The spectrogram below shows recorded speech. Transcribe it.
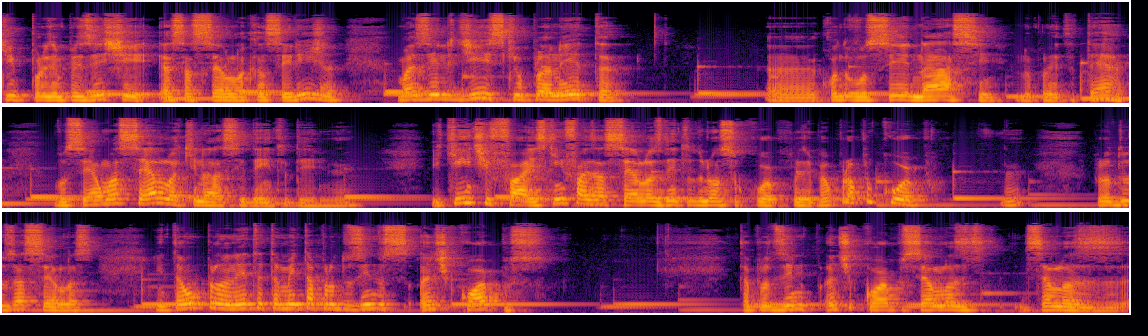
que por exemplo, existe essa célula cancerígena, mas ele diz que o planeta, ah, quando você nasce no planeta Terra, você é uma célula que nasce dentro dele, né? E quem te faz, quem faz as células dentro do nosso corpo, por exemplo, é o próprio corpo, né? Produz as células. Então o planeta também está produzindo anticorpos. Está produzindo anticorpos, células, células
